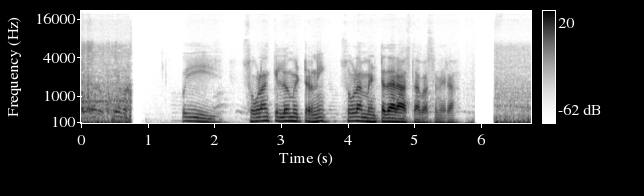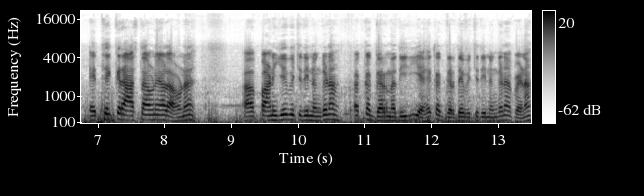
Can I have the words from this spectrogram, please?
ਰਿਹਾ ਰੁਕੇ ਬਣਾ। ਕੋਈ 16 ਕਿਲੋਮੀਟਰ ਨਹੀਂ 16 ਮਿੰਟ ਦਾ ਰਾਸਤਾ ਬਸ ਮੇਰਾ। ਇੱਥੇ ਇੱਕ ਰਾਸਤਾ ਆਉਣੇ ਵਾਲਾ ਹੁਣ। ਪਾਣੀ ਦੇ ਵਿੱਚ ਦੀ ਲੰਘਣਾ ਘੱਗਰ ਨਦੀ ਜੀ ਇਹ ਘੱਗਰ ਦੇ ਵਿੱਚ ਦੀ ਲੰਘਣਾ ਪੈਣਾ।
